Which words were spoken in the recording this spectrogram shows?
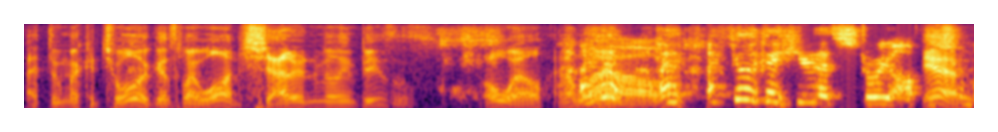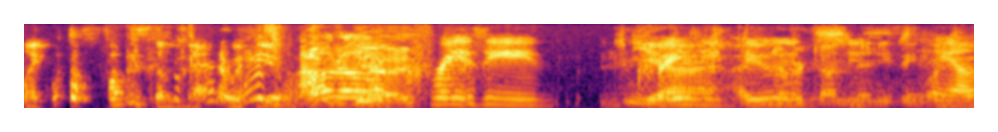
I threw my controller against my wall and shattered in a million pieces. Oh well. And I'm like, Wow. I, I feel like I hear that story often. Yeah. I'm like, what the fuck is the matter with What is you? wrong? I don't with you know, guys? crazy, crazy Yeah, I've never done anything like out.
